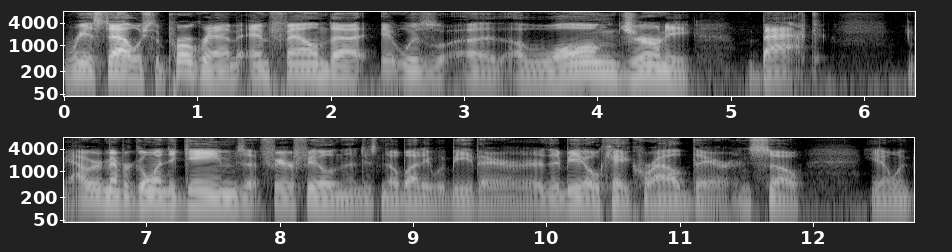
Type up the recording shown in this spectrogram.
reestablish the program and found that it was a, a long journey back. I, remember going to games at Fairfield and then just nobody would be there. There'd be an okay crowd there, and so you know when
